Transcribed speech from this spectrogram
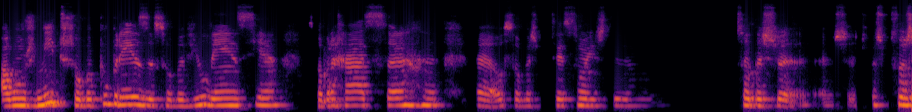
alguns mitos sobre a pobreza, sobre a violência, sobre a raça uh, ou sobre as percepções de sobre as, as, as pessoas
